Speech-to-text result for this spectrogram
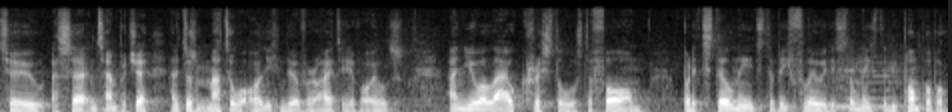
to a certain temperature, and it doesn't matter what oil, you can do a variety of oils, and you allow crystals to form, but it still needs to be fluid, it still needs to be pumpable.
